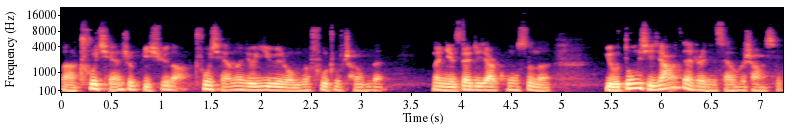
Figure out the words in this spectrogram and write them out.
啊，出钱是必须的。出钱呢就意味着我们付出成本。那你在这家公司呢，有东西压在这，你才会上心。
